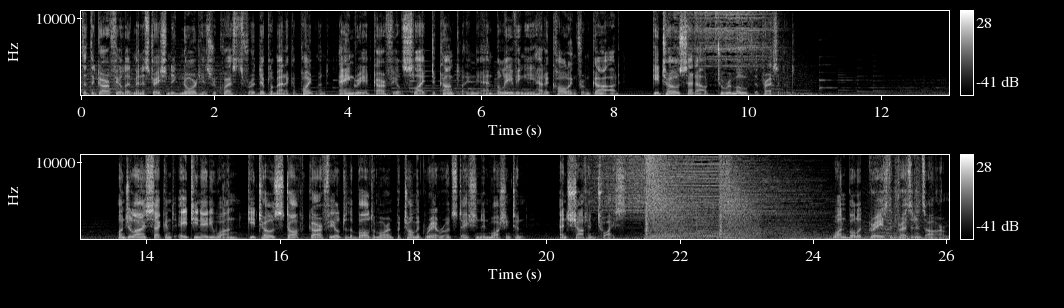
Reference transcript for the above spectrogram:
that the Garfield administration ignored his requests for a diplomatic appointment, angry at Garfield's slight to Conkling, and believing he had a calling from God, Guiteau set out to remove the president. On July 2, 1881, Guiteau stalked Garfield to the Baltimore and Potomac Railroad Station in Washington and shot him twice. One bullet grazed the president's arm,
